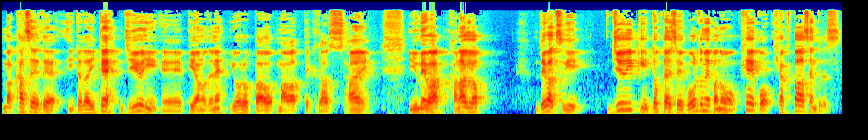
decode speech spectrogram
まあ、稼いでいただいて、自由に、えーピアノでね、ヨーロッパを回ってください。夢は叶うよ。では次。11期特待生ゴールドメンバーの稽古100%です。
